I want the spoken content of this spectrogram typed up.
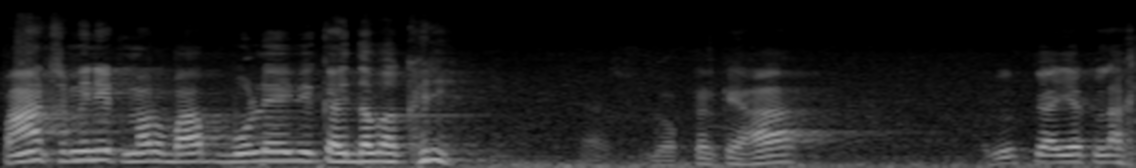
પાંચ મિનિટ મારો બાપ બોલે એવી કઈ દવા ખરી? ડૉક્ટર કે, હા રૂપિયા એક લાખ.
